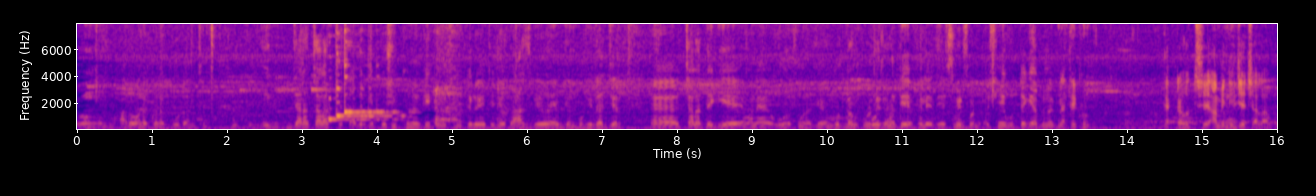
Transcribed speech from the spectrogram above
এবং আরও অনেক অনেক বুট আনছে। এই যারা চালাচ্ছে তাদেরকে প্রশিক্ষণের কি কোনো খামতি রয়েছে? যেহেতু আজকেও একজন বহির্রাজ্যের চালাতে গিয়ে মানে উল্টে ফেলে দিয়েছে। তো সেই বুটটাকে আপনারা না দেখুন একটা হচ্ছে আমি নিজে চালাবো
